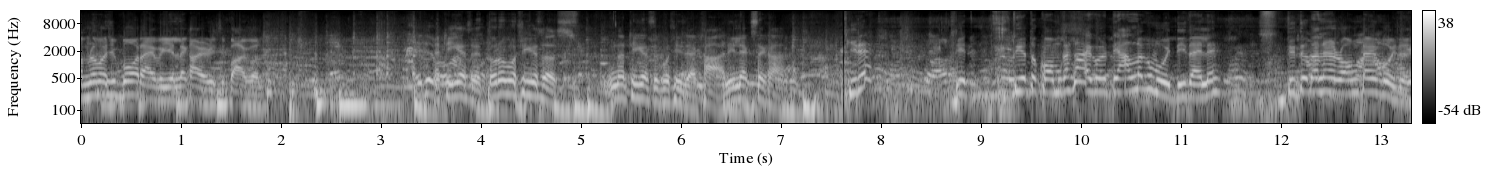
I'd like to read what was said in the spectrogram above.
আমরা মাসে বড় আই ভাই খাড়ি পাগল। ঠিক আছে তোরও বসে গেছিস? না ঠিক আছে বসে যা খা রিল্যাক্সে খা। কি রে? তুই- তুই তো কম কাছে আয় করে তুই আল্লাহকে বই দিই তাইলে? তুই তো তাহলে রং টাইমে বই যাই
